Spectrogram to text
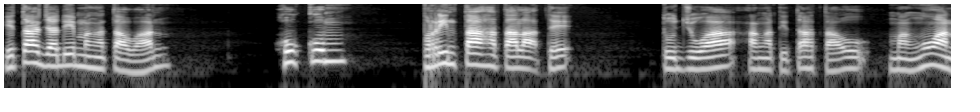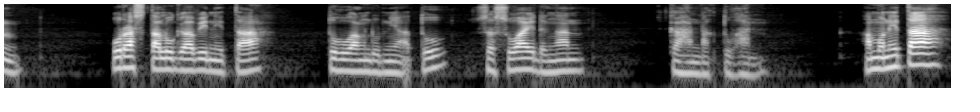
kita jadi mengetahuan hukum perintah hatala te tujua angat ita tahu manguan uras talu gawin ita tuhuang dunia tu sesuai dengan kehendak Tuhan. Amun ita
